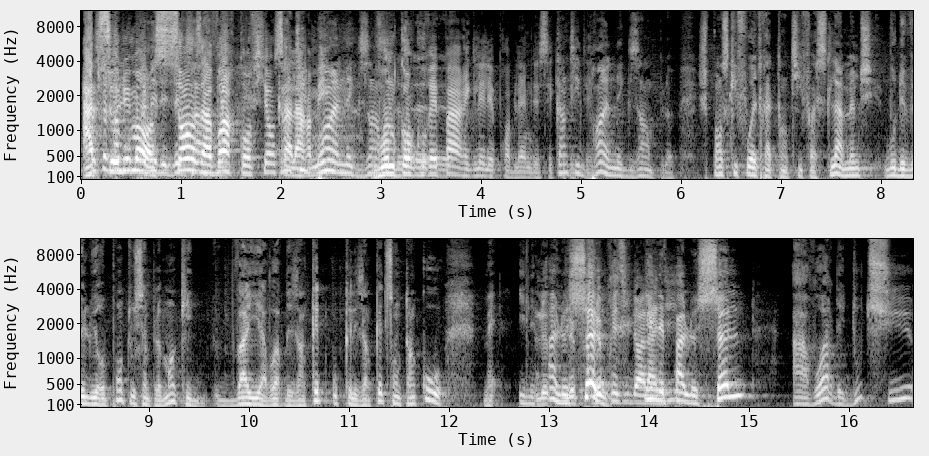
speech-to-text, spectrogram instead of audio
absolument, sans avoir confiance à l'armée, vous ne concourez pas à régler les problèmes de sécurité. Quand il prend un exemple, je pense qu'il faut être attentif à cela, même si vous devez lui répondre tout simplement qu'il va y avoir des enquêtes ou que les enquêtes sont en cours. Mais il n'est pas le, seul. il n'est pas le seul à avoir des doutes sur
